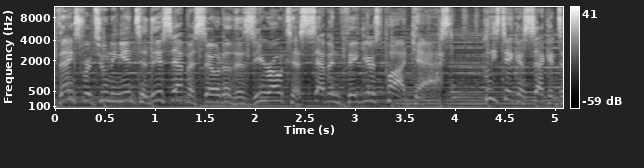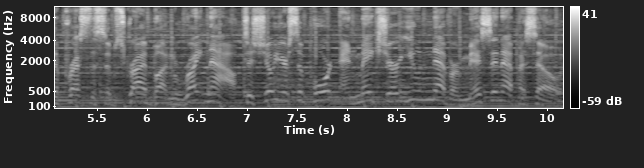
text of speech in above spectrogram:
Thanks for tuning in to this episode of the Zero to Seven Figures podcast. Please take a second to press the subscribe button right now to show your support and make sure you never miss an episode.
